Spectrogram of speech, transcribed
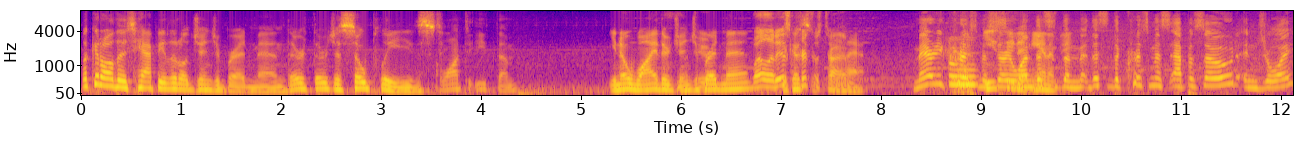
Look at all those happy little gingerbread men. They're they're just so pleased. I want to eat them. You know why they're gingerbread men? Well, it is Because Christmas time. flat. Merry Christmas, Easy everyone. This is the this is the Christmas episode. Enjoy.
